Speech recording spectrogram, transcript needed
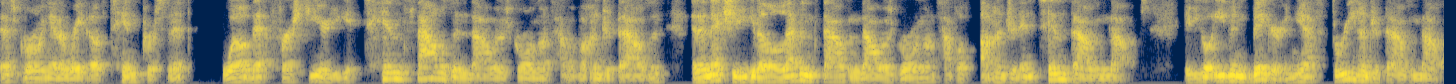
that's growing at a rate of 10%. Well, that first year you get $10,000 growing on top of 100,000. And the next year you get $11,000 growing on top of $110,000. If you go even bigger and you have $300,000,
